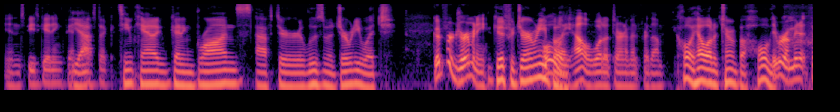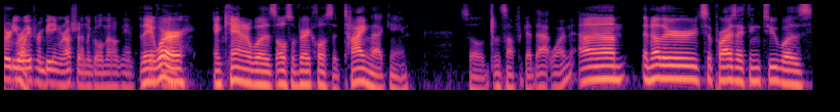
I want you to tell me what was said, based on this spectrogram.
in speed skating, Yeah. fantastic. Team Canada getting bronze after losing to Germany, which Good for Germany. good for Germany, Holy but hell, what a tournament for them! holy hell, what a tournament! But holy, They were a minute 30 crap. away from beating Russia in the gold medal game. They Good were, and Canada was also very close to tying that game. So let's not forget that one. Um, another surprise I think too was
